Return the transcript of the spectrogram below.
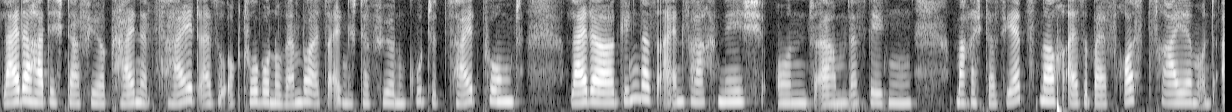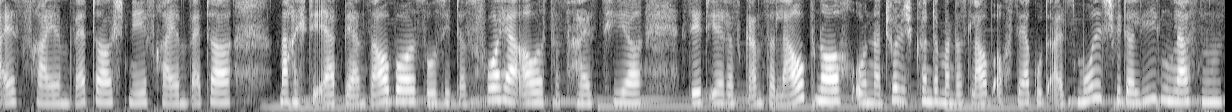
Leider hatte ich dafür keine Zeit, also Oktober, November ist eigentlich dafür ein guter Zeitpunkt. Leider ging das einfach nicht und ähm, deswegen mache ich das jetzt noch. Also bei frostfreiem und eisfreiem Wetter, schneefreiem Wetter mache ich die Erdbeeren sauber. So sieht das vorher aus. Das heißt, hier seht ihr das ganze Laub noch und natürlich könnte man das Laub auch sehr gut als Mulch wieder liegen lassen.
